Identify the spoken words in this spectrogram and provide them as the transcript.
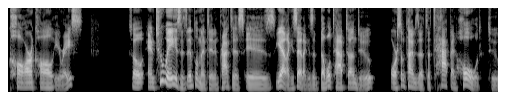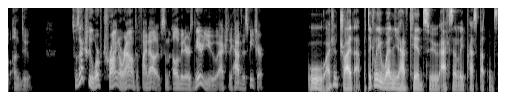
car call erase. So, and two ways it's implemented in practice is, yeah, like you said, like it's a double tap to undo, or sometimes it's a tap and hold to undo. So it's actually worth trying around to find out if some elevators near you actually have this feature. Ooh, I should try that, particularly when you have kids who accidentally press buttons.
